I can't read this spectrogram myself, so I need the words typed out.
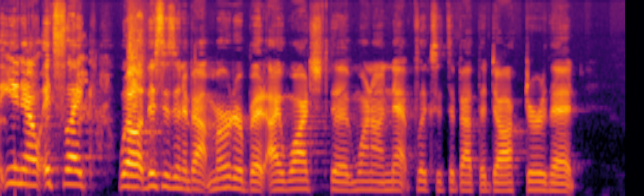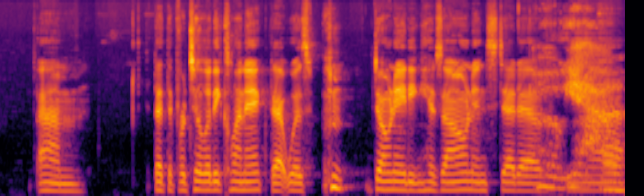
you know, it's like, well, this isn't about murder, but I watched the one on Netflix. It's about the doctor that, um, that the fertility clinic that was donating his own instead of, Oh, you yeah.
